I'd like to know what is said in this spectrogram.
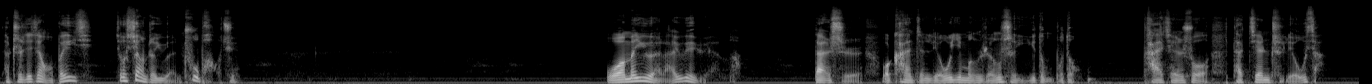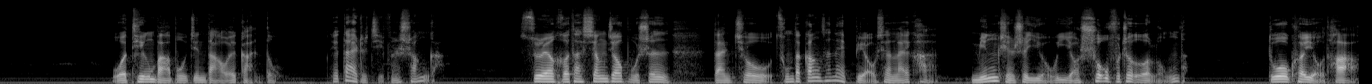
他直接将我背起，就向着远处跑去。我们越来越远了，但是我看见刘一梦仍是一动不动。太前说他坚持留下。我听罢不禁大为感动，也带着几分伤感。虽然和他相交不深，但就从他刚才那表现来看，明显是有意要收服这恶龙的。多亏有他，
